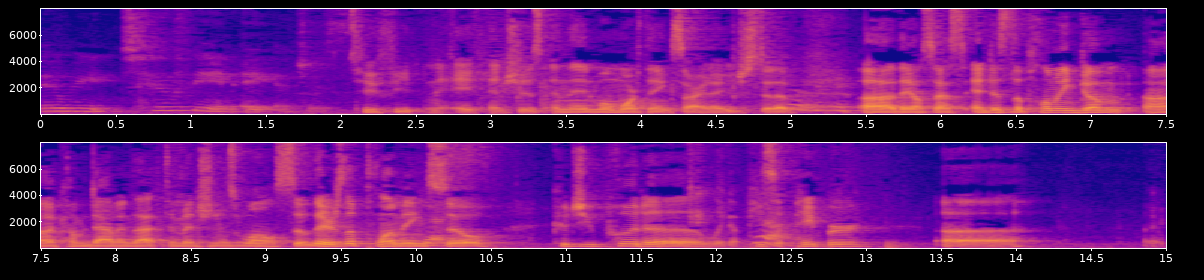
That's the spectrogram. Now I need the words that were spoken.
it'll be two feet and eight inches. Two feet and eight inches. And then one more thing. Sorry, now you just stood up. Yeah. Uh, they also asked, and does the plumbing come uh, come down in that dimension as well? So there's the plumbing. Yes. So could you put a like a piece of paper? Uh, okay.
